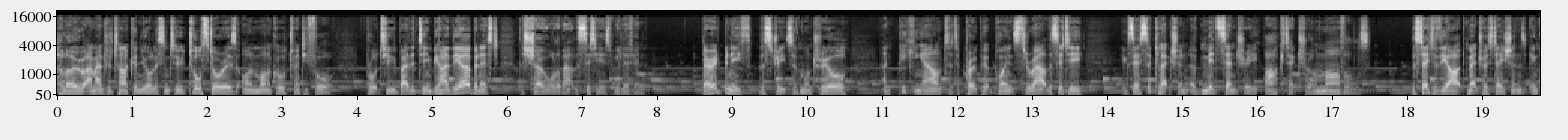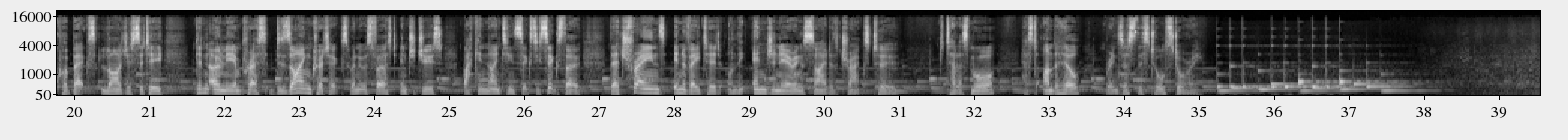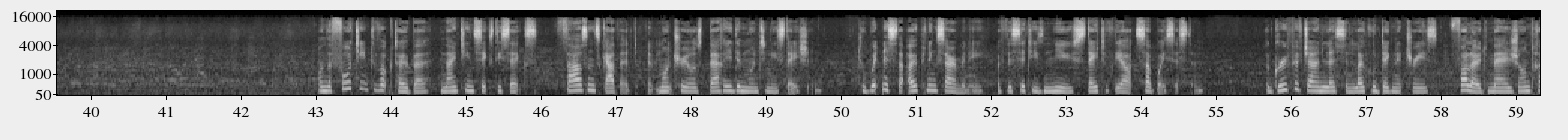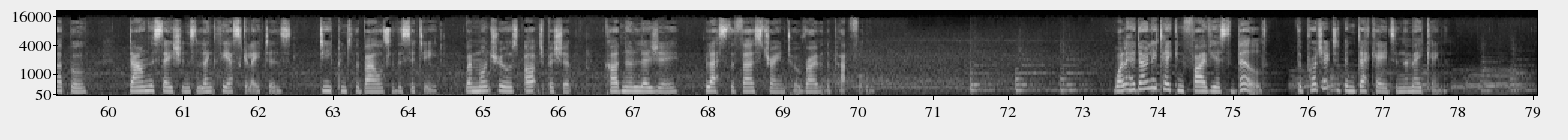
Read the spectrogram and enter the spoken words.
Hello, I'm Andrew Tuck, and you're listening to Tall Stories on Monocle 24, brought to you by the team behind The Urbanist, the show all about the cities we live in. Buried beneath the streets of Montreal and peeking out at appropriate points throughout the city exists a collection of mid century architectural marvels. The state of the art metro stations in Quebec's largest city didn't only impress design critics when it was first introduced back in 1966, though, their trains innovated on the engineering side of the tracks too. To tell us more, Hester Underhill brings us this tall story. On the 14th of October 1966, thousands gathered at Montreal's Berri de Montigny station to witness the opening ceremony of the city's new state of the art subway system. A group of journalists and local dignitaries followed Mayor Jean Drapeau down the station's lengthy escalators deep into the bowels of the city, where Montreal's Archbishop, Cardinal Leger, blessed the first train to arrive at the platform. While it had only taken five years to build, the project had been decades in the making.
